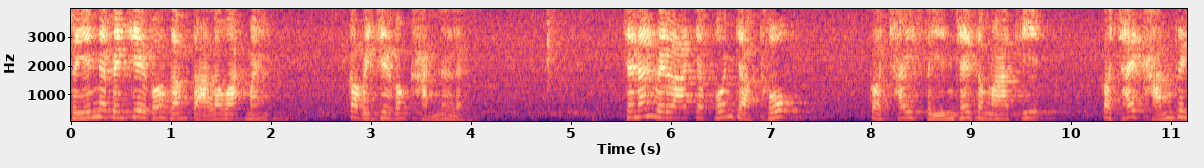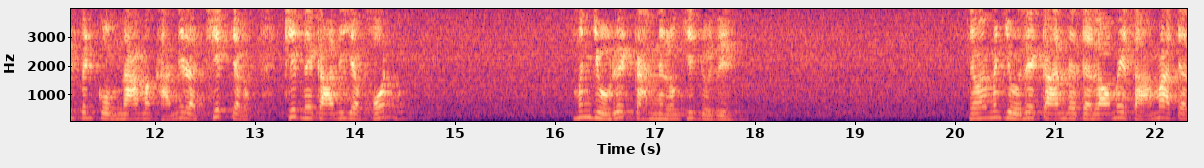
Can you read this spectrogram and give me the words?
ศีลเนี่ยเป็นชื่อของสังสารวัฏไหมก็เป็นชื่อของขันนั่นแหละ ฉะนั้นเวลาจะพ้นจากทุกข์ก็ใช้ศีลใช้สมาธิ ก็ใช้ขันซึ่งเป็นกลุ่มนามขันนี่แหละคิดจะคิดในการที่จะพ้น มันอยู่ด้วยกันเนี่ยลองคิดดูสิใช่ไหมมันอยู่ด้วยกันแต่แต่เราไม่สามารถจะ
